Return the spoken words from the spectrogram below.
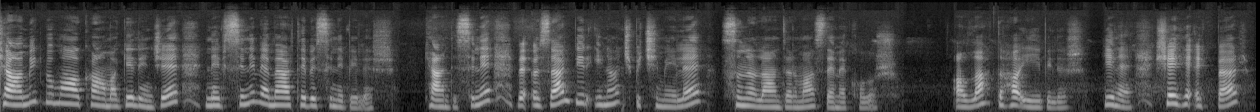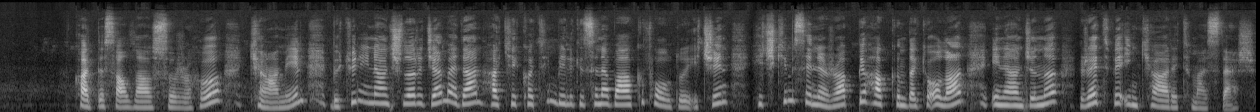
Kamil bu makama gelince nefsini ve mertebesini bilir. Kendisini ve özel bir inanç biçimiyle sınırlandırmaz demek olur. Allah daha iyi bilir. Yine Şeyh Ekber Kaddesallahu sırruhu, kamil, bütün inançları cem eden hakikatin bilgisine vakıf olduğu için hiç kimsenin Rabbi hakkındaki olan inancını red ve inkar etmezler.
